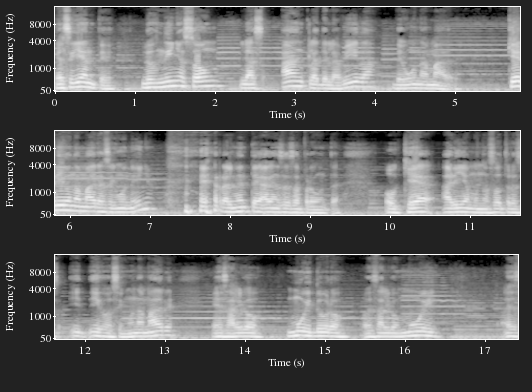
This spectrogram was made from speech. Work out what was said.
El siguiente, los niños son las anclas de la vida de una madre. ¿Quiere una madre sin un niño? Realmente háganse esa pregunta. o qué haríamos nosotros hijos sin una madre es algo muy duro, es algo muy... es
